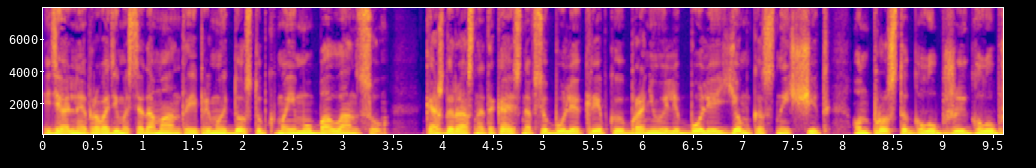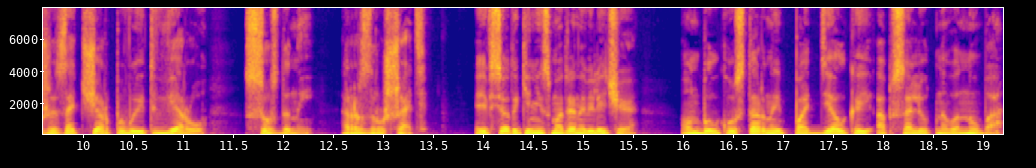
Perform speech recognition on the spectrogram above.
идеальная проводимость адаманта и прямой доступ к моему балансу. Каждый раз натыкаясь на все более крепкую броню или более емкостный щит, он просто глубже и глубже зачерпывает веру, созданный разрушать. И все-таки, несмотря на величие, он был кустарной подделкой абсолютного нуба.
